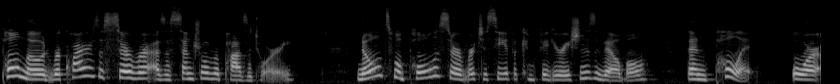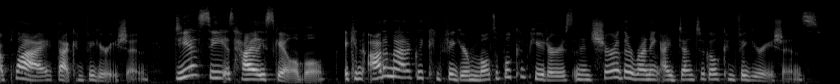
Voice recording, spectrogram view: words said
Pull mode requires a server as a central repository. Nodes will pull the server to see if a configuration is available, then pull it, or apply that configuration. DSC is highly scalable. It can automatically configure multiple computers and ensure they're running identical configurations.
